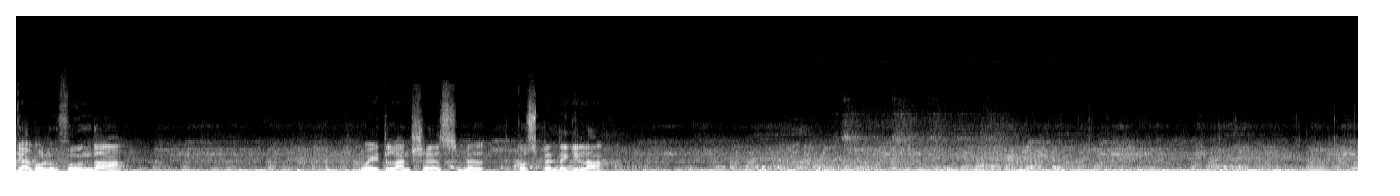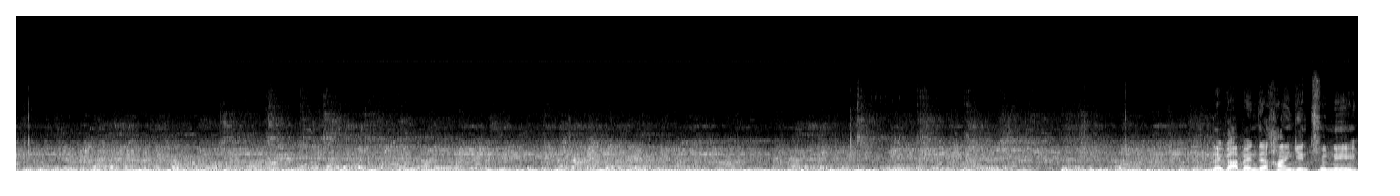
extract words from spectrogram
και ακολουθούν τα weight lunches με 25 κιλά. 15 hanging to knee.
